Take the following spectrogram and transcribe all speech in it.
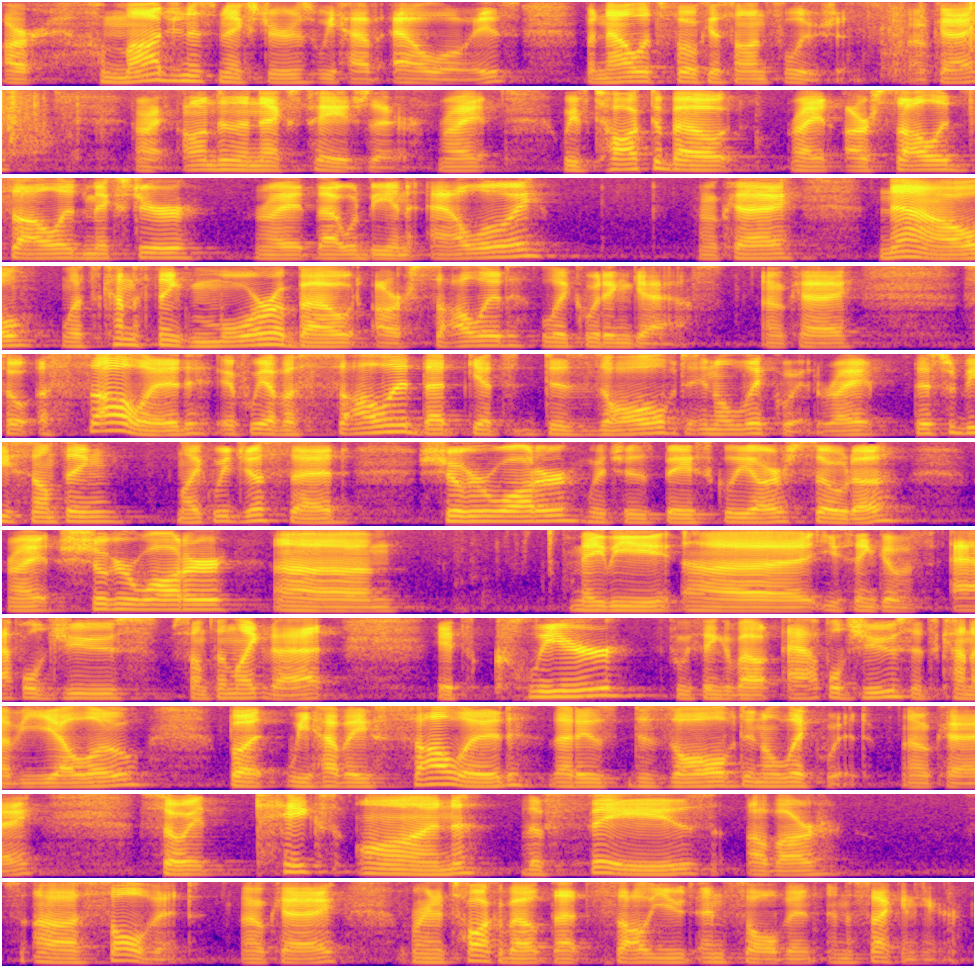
our homogeneous mixtures, we have alloys, but now let's focus on solutions, okay? All right, on to the next page there, right? We've talked about, right, our solid-solid mixture, right? That would be an alloy, okay? Now, let's kind of think more about our solid, liquid, and gas, okay? So a solid, if we have a solid that gets dissolved in a liquid, right? This would be something, like we just said, sugar water, which is basically our soda, right? Sugar water, um, maybe uh, you think of apple juice, something like that. It's clear. If we think about apple juice, it's kind of yellow, but we have a solid that is dissolved in a liquid, okay? So it takes on the phase of our uh, solvent, okay? We're going to talk about that solute and solvent in a second here,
